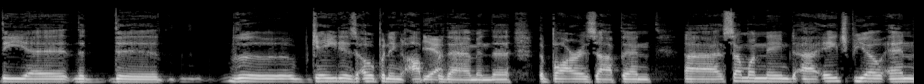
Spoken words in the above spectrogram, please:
the uh, the the the gate is opening up Yeah. for them and the the bar is up and uh, someone named uh, HBO N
